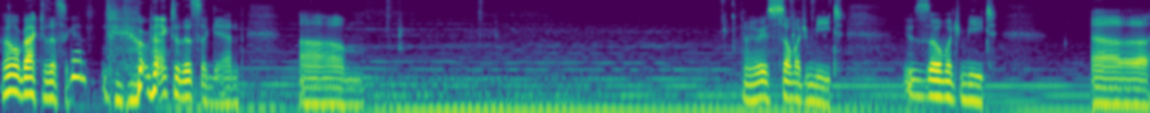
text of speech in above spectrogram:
Well, we're back to this again. we're back to this again. Um, I mean, there's so much meat. There's so much meat. Uh,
